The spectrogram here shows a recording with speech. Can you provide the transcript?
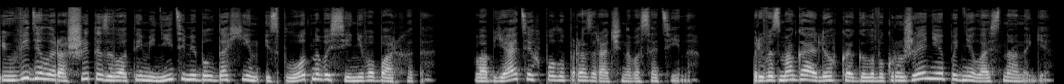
и увидела расшитый золотыми нитями балдахин из плотного синего бархата в объятиях полупрозрачного сатина. Превозмогая легкое головокружение, поднялась на ноги.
